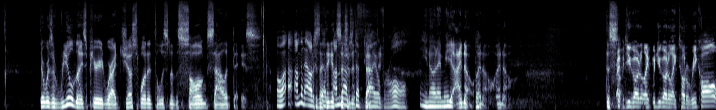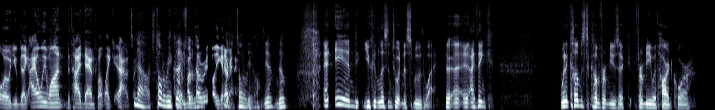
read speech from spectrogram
there was a real nice period where I just wanted to listen to the song Salad Days. Oh, I, I'm an out of 'Cause I step. think it's I'm an out of an step guy overall. You know what I mean? Yeah, I know, I know, I know. The so- Right, but do you go to like? Would you go to like Total Recall, or would you be like, I only want the tied down twelve? Like, no, it's like, No, it's total recall. No, fuck Total Recall. You get yeah, everything. total recall. Yeah, no. And, and you can listen to it in a smooth way. I I think when it comes to comfort music for me with hardcore,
